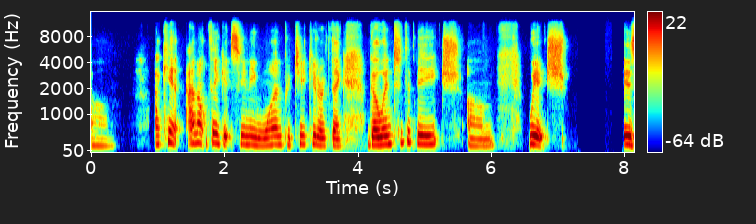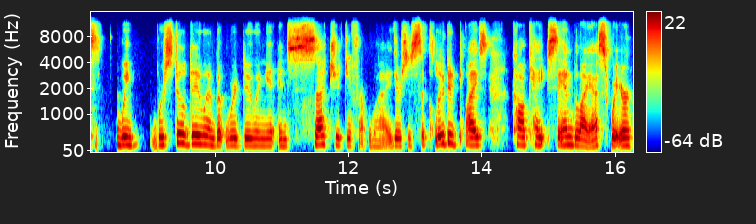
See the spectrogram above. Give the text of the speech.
Um, I can't, I don't think it's any one particular thing. Going to the beach, um, which is, we, we're still doing, but we're doing it in such a different way. There's a secluded place called Cape San Blas where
